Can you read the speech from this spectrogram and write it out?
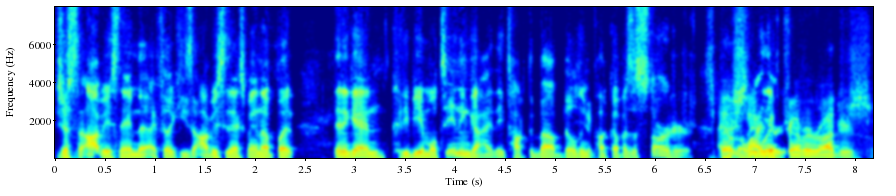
is just an obvious name that i feel like he's obviously the next man up but then again could he be a multi-inning guy? They talked about building puck up as a starter. Especially with trevor rogers.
